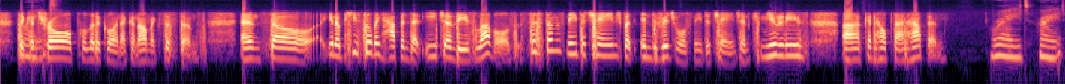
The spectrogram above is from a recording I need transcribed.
to right. control political and economic systems. And so, you know, peace building happens at each of these levels. Systems need to change, but individuals need to change, and communities uh, can help that happen. Right, right.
